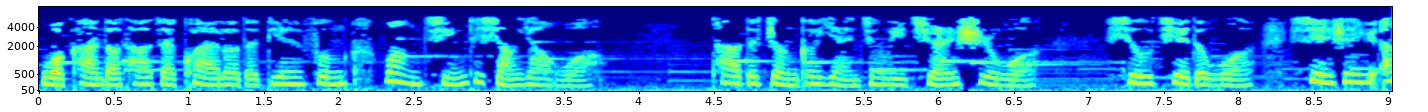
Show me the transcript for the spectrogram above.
我看到他在快乐的巅峰，忘情的想要我。他的整个眼睛里全是我，羞怯的我，献身于爱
